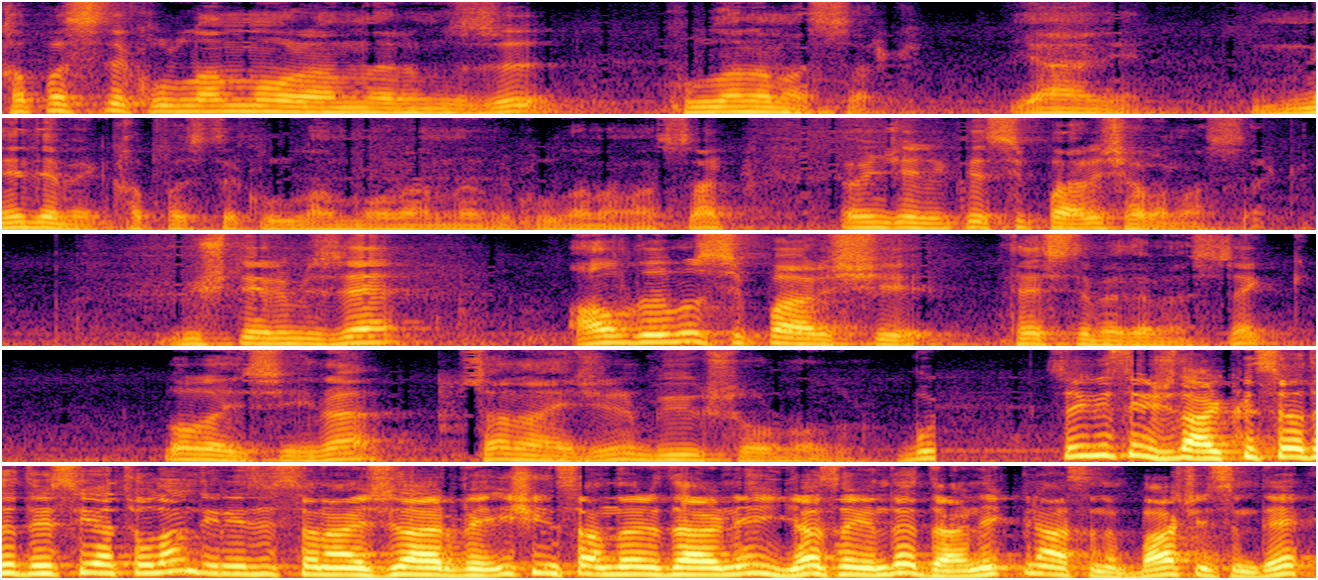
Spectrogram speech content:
kapasite kullanma oranlarımızı kullanamazsak yani ne demek kapasite kullanma oranlarını kullanamazsak? Öncelikle sipariş alamazsak. Müşterimize aldığımız siparişi teslim edemezsek dolayısıyla sanayicinin büyük sorunu olur. Bu Sevgili seyirciler, kısa adı DESİAT olan Denizli Sanayiciler ve İş İnsanları Derneği yaz ayında dernek binasının bahçesinde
